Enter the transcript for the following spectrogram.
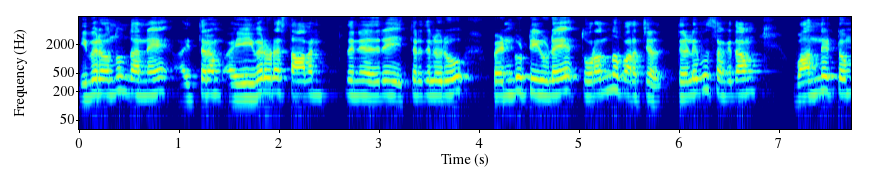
ഇവരൊന്നും തന്നെ ഇത്തരം ഇവരുടെ സ്ഥാപനത്തിനെതിരെ ഇത്തരത്തിലൊരു പെൺകുട്ടിയുടെ തുറന്നു പറച്ചൽ തെളിവ് സഹിതം വന്നിട്ടും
